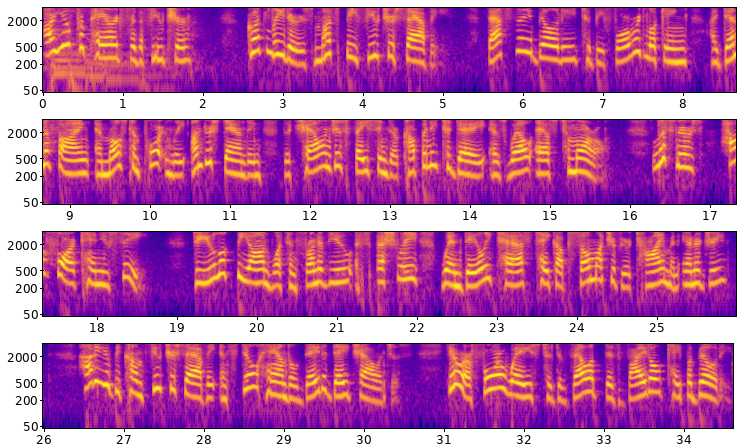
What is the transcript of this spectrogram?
Are you prepared for the future? Good leaders must be future savvy. That's the ability to be forward looking, identifying, and most importantly, understanding the challenges facing their company today as well as tomorrow. Listeners, how far can you see? Do you look beyond what's in front of you, especially when daily tasks take up so much of your time and energy? How do you become future savvy and still handle day to day challenges? Here are four ways to develop this vital capability.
